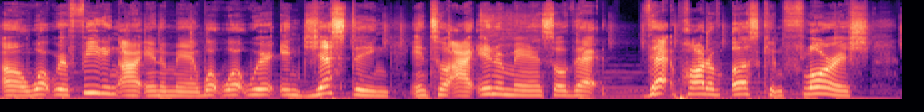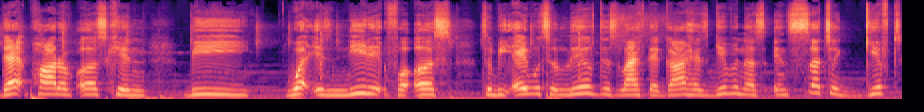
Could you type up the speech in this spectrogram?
Uh, what we're feeding our inner man, what what we're ingesting into our inner man, so that that part of us can flourish, that part of us can be what is needed for us to be able to live this life that God has given us in such a gift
